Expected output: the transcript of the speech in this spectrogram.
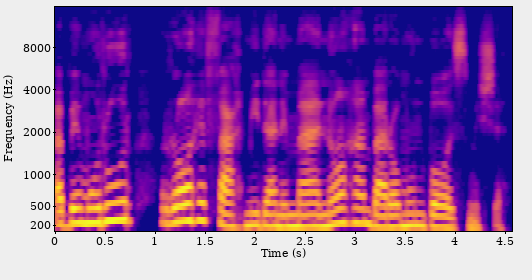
و به مرور راه فهمیدن معنا هم برامون باز میشه.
